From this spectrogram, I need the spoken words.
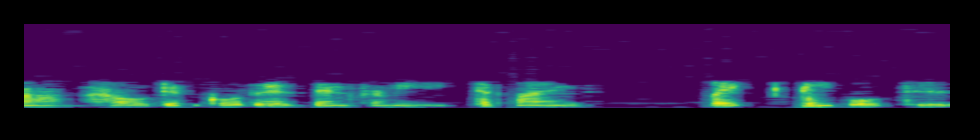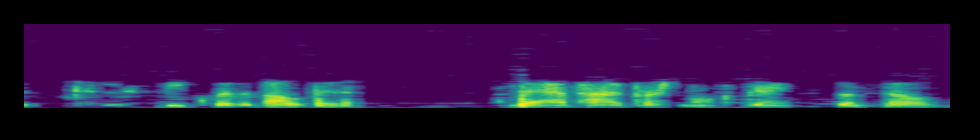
um how difficult it has been for me to find like people to to speak with about this that have had personal experiences themselves.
